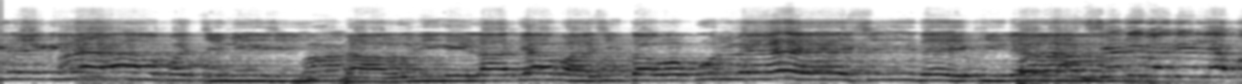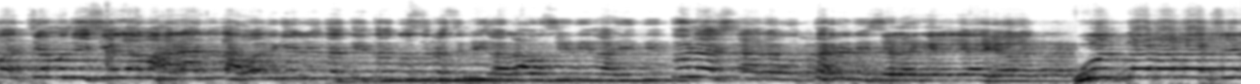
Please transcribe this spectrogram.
रे गेला पश्चिमेशी धावून गेला त्या भाषी तव पूर्वेशी देखिल्या औषधी बघितल्या पश्चिम दिशेला महाराज धावत गेले तर तिथं दुसरंच निघाला. औषधी नाही तिथून असणाऱ्या उत्तर दिशेला गेलेले आहेत. उत्तर दक्षिण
